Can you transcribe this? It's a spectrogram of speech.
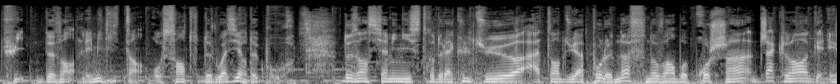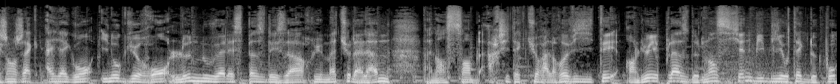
puis devant les militants au centre de loisirs de Bourg. Deux anciens ministres de la Culture attendus à Pau le 9 novembre prochain, Jack Lang et Jean-Jacques Ayagon inaugureront le nouvel espace des arts rue Mathieu Lalanne, un ensemble architectural revisité en lieu et place de l'ancienne bibliothèque de Pau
